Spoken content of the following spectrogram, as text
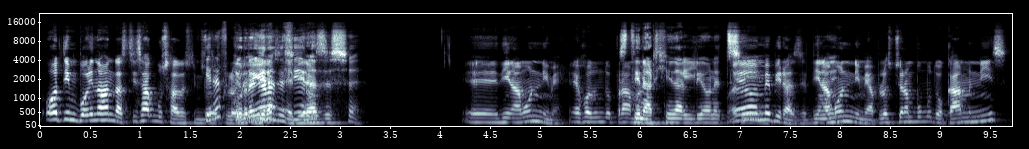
ό,τι μπορεί να φανταστείς άκουσα το στην Κύριε προεκλογή. Φκουρέ, για να σε σύρω. Επηρεάζεσαι. Ε, δυναμώνει με, έχω τον το πράγμα. Στην αρχή ήταν λίγο έτσι. Ε, με πειράζει. Δυναμώνει με. Απλώς τώρα που μου το κάνεις,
